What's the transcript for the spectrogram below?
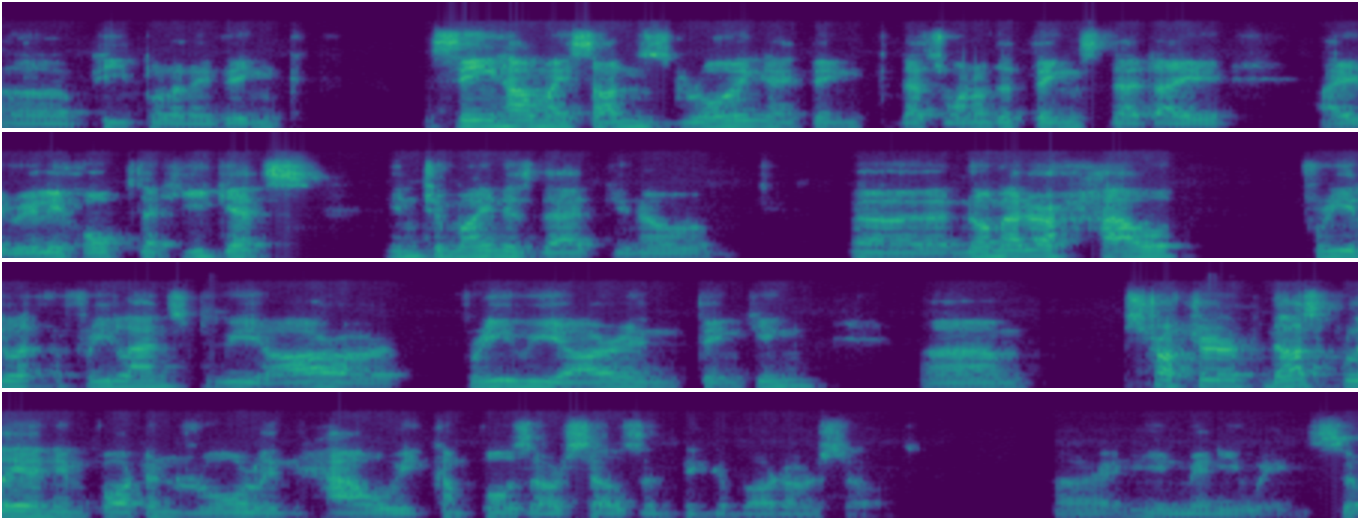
uh, people. And i think seeing how my son's growing i think that's one of the things that i i really hope that he gets into mind is that you know uh, no matter how free freelance we are or free we are in thinking um, structure does play an important role in how we compose ourselves and think about ourselves uh, in many ways so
